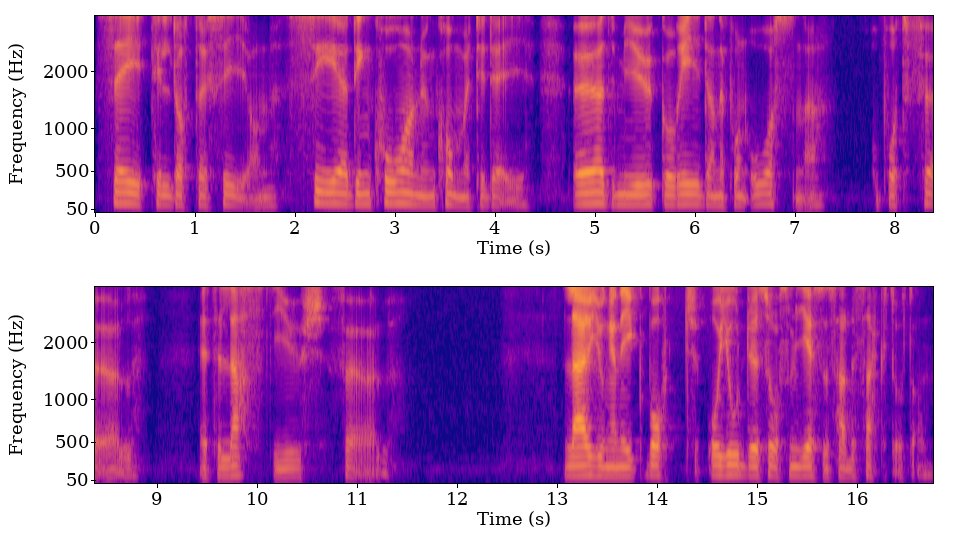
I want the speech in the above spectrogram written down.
Säg till dotter Sion, se din konung kommer till dig, ödmjuk och ridande på en åsna och på ett föl, ett lastdjurs föl. Lärjungarna gick bort och gjorde så som Jesus hade sagt åt dem.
